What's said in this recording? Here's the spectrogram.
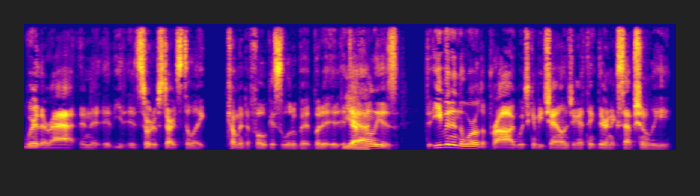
where they're at, and it, it, it sort of starts to like come into focus a little bit. But it, it Yeah. definitely is, even in the world of prog, which can be challenging. I think they're an exceptionally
